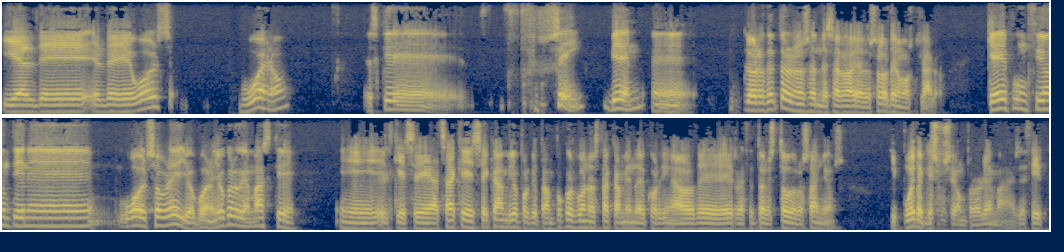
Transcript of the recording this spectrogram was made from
Y el de, el de Walsh, bueno, es que sí, bien. los receptores no se han desarrollado, eso lo tenemos claro. ¿Qué función tiene Walsh sobre ello? Bueno, yo creo que más que eh, el que se achaque ese cambio, porque tampoco es bueno estar cambiando de coordinador de receptores todos los años, y puede que eso sea un problema. Es decir,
